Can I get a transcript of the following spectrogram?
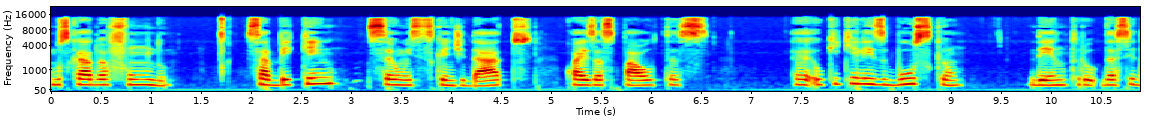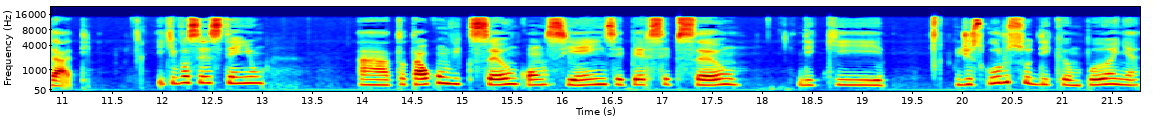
buscado a fundo saber quem são esses candidatos, quais as pautas, uh, o que, que eles buscam dentro da cidade. E que vocês tenham a total convicção, consciência e percepção de que o discurso de campanha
